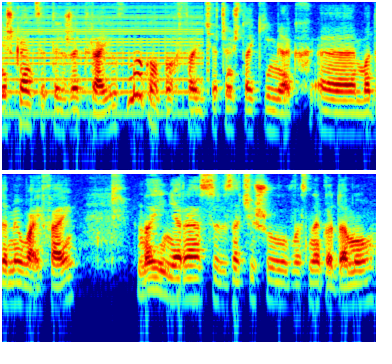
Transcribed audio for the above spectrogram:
mieszkańcy tychże krajów mogą pochwalić się czymś takim jak e, modemy Wi-Fi. No i nieraz w zaciszu własnego domu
